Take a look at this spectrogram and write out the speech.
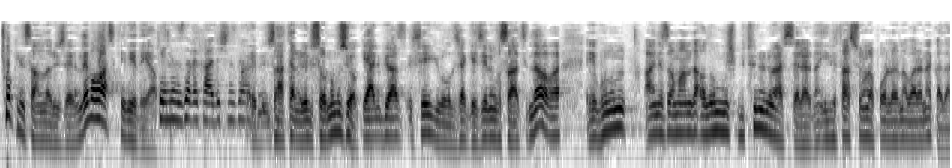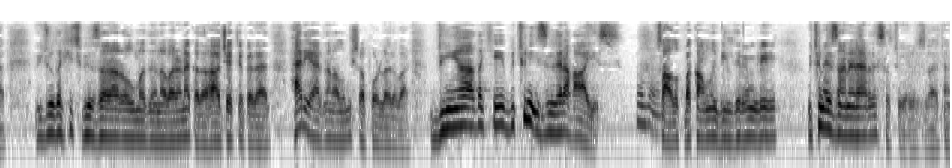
Çok insanlar üzerinde ve o askeriye de yaptık. Kendinizde ve kardeşinizde yaptınız. E, Zaten öyle bir sorunumuz yok. Yani biraz şey gibi olacak gecenin bu saatinde ama e, bunun aynı zamanda alınmış bütün üniversitelerden iritasyon raporlarına varana kadar, vücuda hiçbir zarar olmadığına varana kadar Hacettepe'den her yerden alınmış raporları var. Dünyadaki bütün izinlere haiz. Sağlık Bakanlığı bildirimli. Bütün eczanelerde satıyoruz zaten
